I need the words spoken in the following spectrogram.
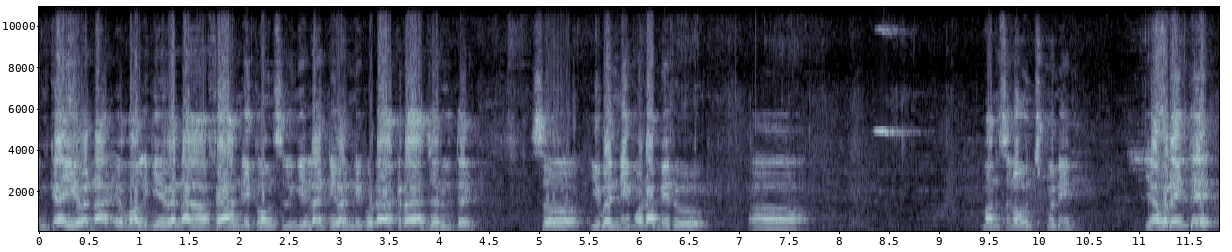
ఇంకా ఏమైనా వాళ్ళకి ఏమైనా ఫ్యామిలీ కౌన్సిలింగ్ ఇలాంటివన్నీ కూడా అక్కడ జరుగుతాయి. సో ఇవన్నీ కూడా మీరు మనసులో ఉంచుకుని ఎవరైతే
